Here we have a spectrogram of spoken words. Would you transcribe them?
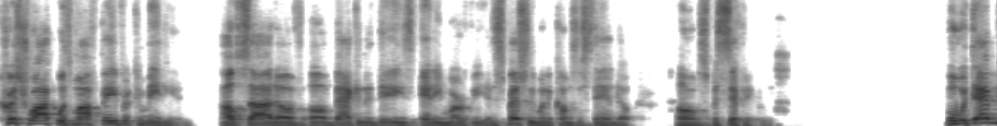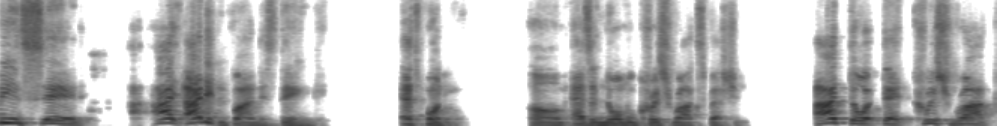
Chris Rock was my favorite comedian outside of, of back in the days, Eddie Murphy, and especially when it comes to stand up um, specifically. But with that being said, I, I didn't find this thing as funny um, as a normal Chris Rock special. I thought that Chris Rock,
